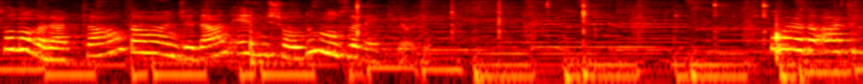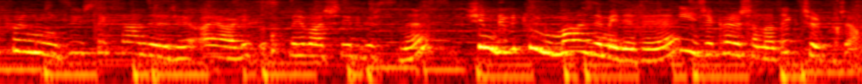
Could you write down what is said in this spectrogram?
Son olarak da daha önceden ezmiş olduğum muzları ekliyorum. Bu arada artık fırınınızı 180 dereceye ayarlayıp ısıtmaya başlayabilirsiniz. Şimdi bütün bu malzemeleri iyice karışana dek çırpacağım.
